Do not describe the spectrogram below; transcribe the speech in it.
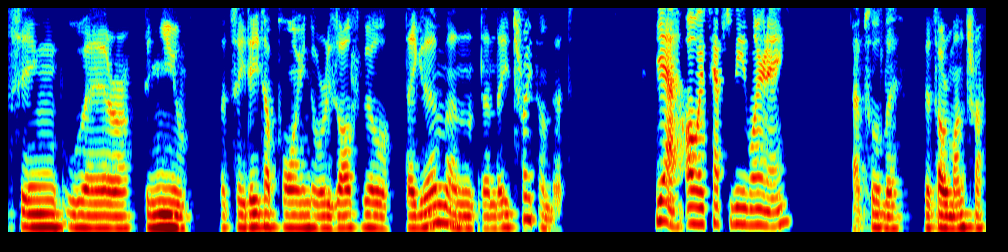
seeing where the new, let's say, data point or result will take them, and then they iterate on that. Yeah, always have to be learning. Absolutely. That's our mantra.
